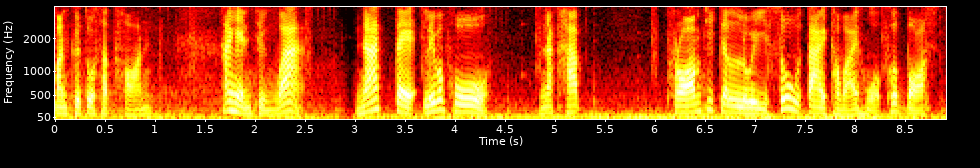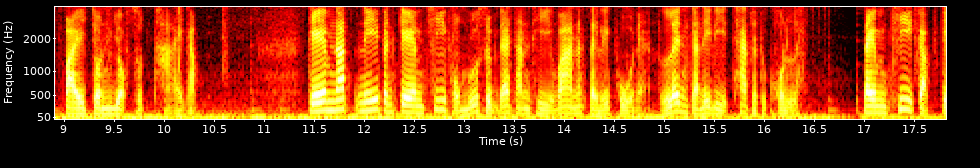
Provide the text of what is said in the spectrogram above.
มันคือตัวสะท้อน ให้เห็นถึงว่านักเตะลิเวอร์พูลนะครับพร้อมที่จะลุยสู้ตายถวายหัวเพื่อบอสไปจนหยดสุดท้ายครับ เกมนัดนี้เป็นเกมที่ผมรู้สึกได้ทันทีว่านักเตะลิพูเนี่ยเล่นกันได้ดีแทบจะทุกคนเลย เต็มที่กับเก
